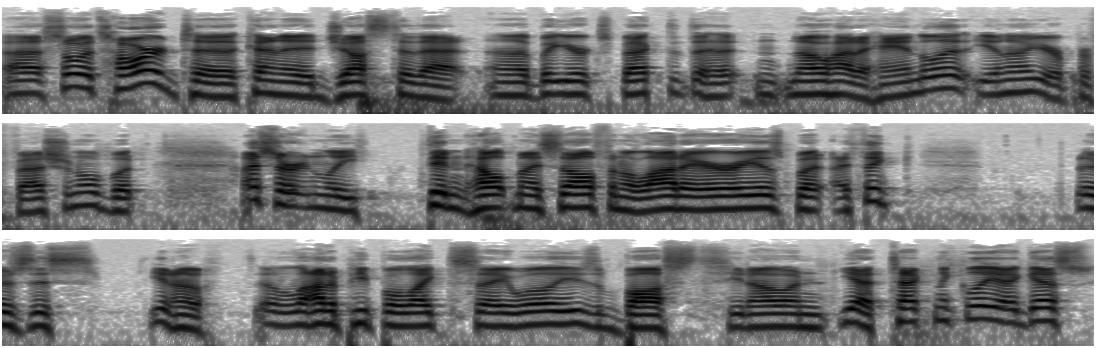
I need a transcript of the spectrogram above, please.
Uh, so it's hard to kind of adjust to that, uh, but you're expected to know how to handle it. You know, you're a professional, but I certainly didn't help myself in a lot of areas. But I think there's this, you know, a lot of people like to say, well, he's a bust, you know, and yeah, technically, I guess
